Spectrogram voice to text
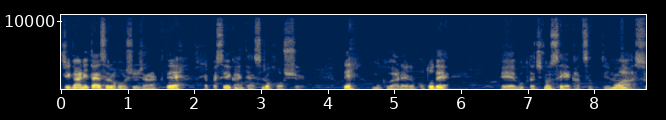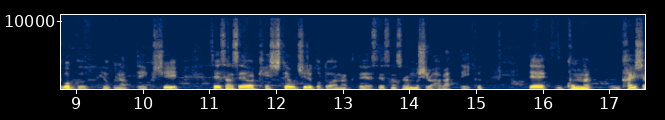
時間に対する報酬じゃなくて、やっぱり成果に対する報酬で報われることで、えー、僕たちの生活っていうのはすごく良くなっていくし、生産性は決して落ちることはなくて、生産性はむしろ上がっていく。で、こんな会社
